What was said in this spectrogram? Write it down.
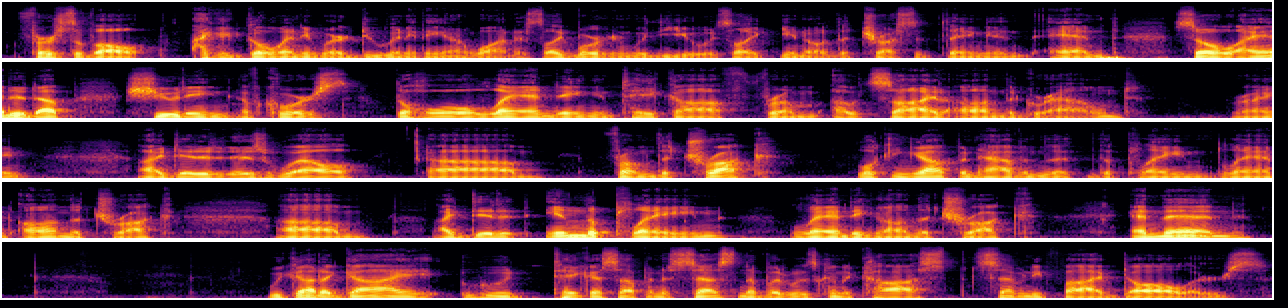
first of all, I could go anywhere, do anything I want. It's like working with you. It's like you know the trusted thing. And and so I ended up shooting, of course, the whole landing and takeoff from outside on the ground, right? I did it as well um, from the truck, looking up and having the, the plane land on the truck. Um, I did it in the plane, landing on the truck. And then we got a guy who would take us up in a Cessna, but it was going to cost $75.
